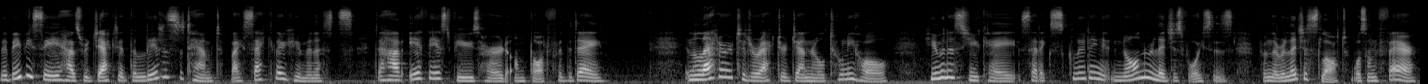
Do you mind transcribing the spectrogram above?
The BBC has rejected the latest attempt by secular humanists to have atheist views heard on Thought for the Day. In a letter to Director General Tony Hall, Humanists UK said excluding non religious voices from the religious slot was unfair.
